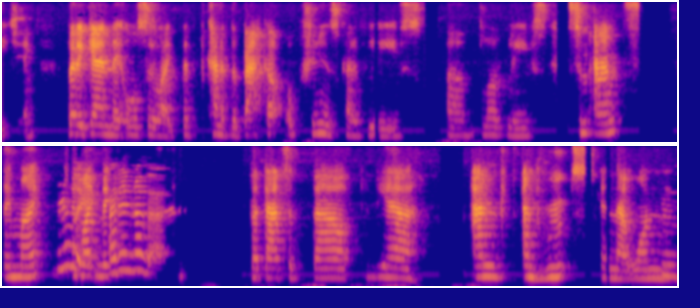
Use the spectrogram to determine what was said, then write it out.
eating but again they also like the kind of the backup option is kind of leaves um, a lot of leaves some ants they might Really? might mix I didn't know that. but that's about yeah and and roots in that one Mhm.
